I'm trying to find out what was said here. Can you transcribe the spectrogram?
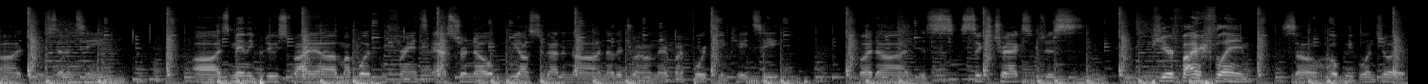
uh, June 17th. Uh, it's mainly produced by uh, my boy from France, Astronote. We also got an, uh, another joint on there by 14KT. But uh, it's six tracks of just pure fire flame. So I hope people enjoy it.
